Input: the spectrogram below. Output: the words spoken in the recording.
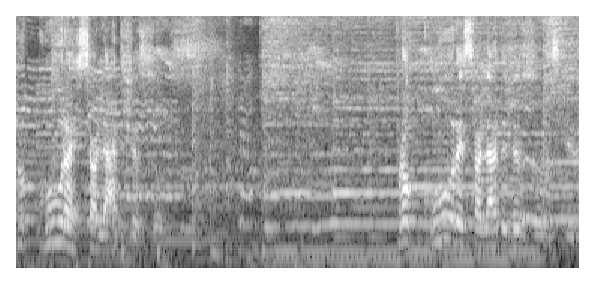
Procura esse olhar de Jesus. Procura esse olhar de Jesus, queridos.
